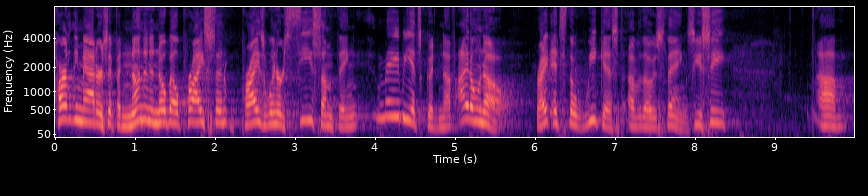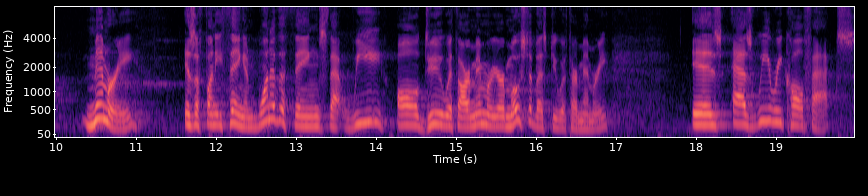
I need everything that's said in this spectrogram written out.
Hardly matters if a nun and a Nobel Prize, Prize winner see something, maybe it's good enough. I don't know, right? It's the weakest of those things. You see, um, memory is a funny thing. And one of the things that we all do with our memory, or most of us do with our memory, is as we recall facts,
